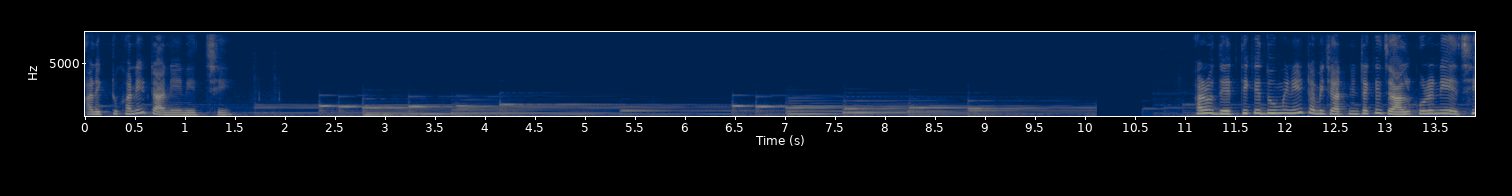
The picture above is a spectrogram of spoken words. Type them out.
আরেকটুখানি টানিয়ে নিচ্ছি। আরও দেড় থেকে দু মিনিট আমি চাটনিটাকে জাল করে নিয়েছি।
